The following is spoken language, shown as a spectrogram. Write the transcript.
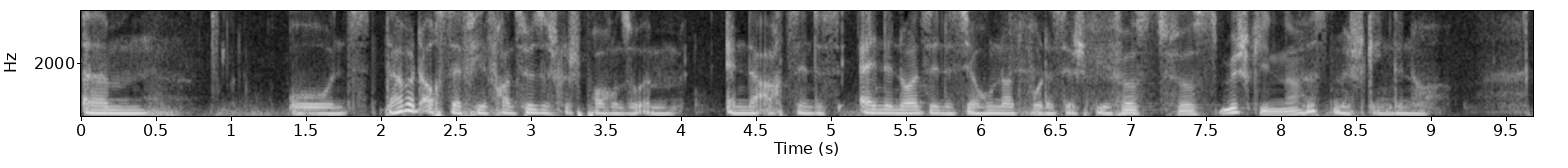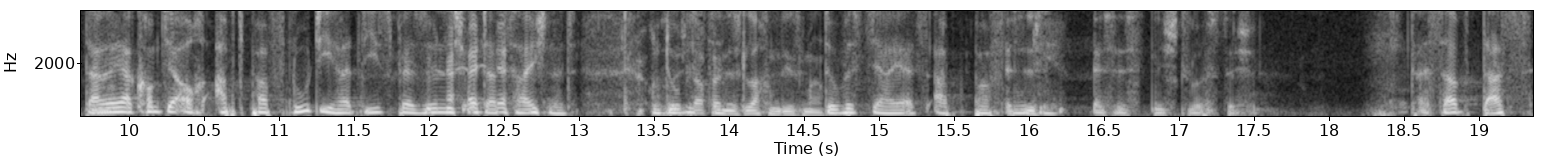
Ähm, und da wird auch sehr viel Französisch gesprochen, so im Ende 18., Ende 19. Jahrhundert, wo das ja spielt. Fürst, Fürst Mischkin, ne? Fürstmischkin, genau. Daher kommt ja auch Abt Pafnuti hat dies persönlich unterzeichnet. Und Also du ich darf bist, ja ja, nicht lachen diesmal. du bist ja jetzt Abt Es Pafnuti. ist, es ist nicht lustig. Deshalb das,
